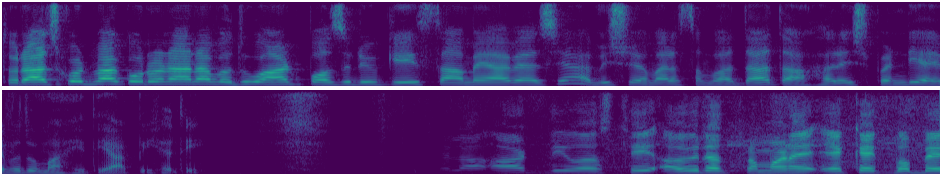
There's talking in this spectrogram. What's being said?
તો રાજકોટમાં કોરોનાના વધુ આઠ પોઝિટિવ કેસ સામે આવ્યા છે. આ વિશે અમારા સંવાદદાતા હરેશ પંડ્યાએ વધુ માહિતી આપી હતી. આઠ દિવસથી અવિરત પ્રમાણે એક એક બબે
